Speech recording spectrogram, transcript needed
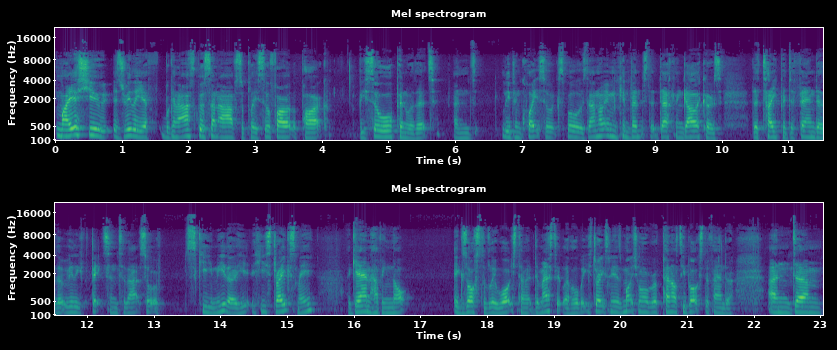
my issue is really if we're going to ask those centre halves to play so far at the park, be so open with it, and leave quite so exposed. I'm not even convinced that Declan Gallagher's the type of defender that really fits into that sort of scheme either. He he strikes me, again having not exhaustively watched him at domestic level, but he strikes me as much more of a penalty box defender, and um,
